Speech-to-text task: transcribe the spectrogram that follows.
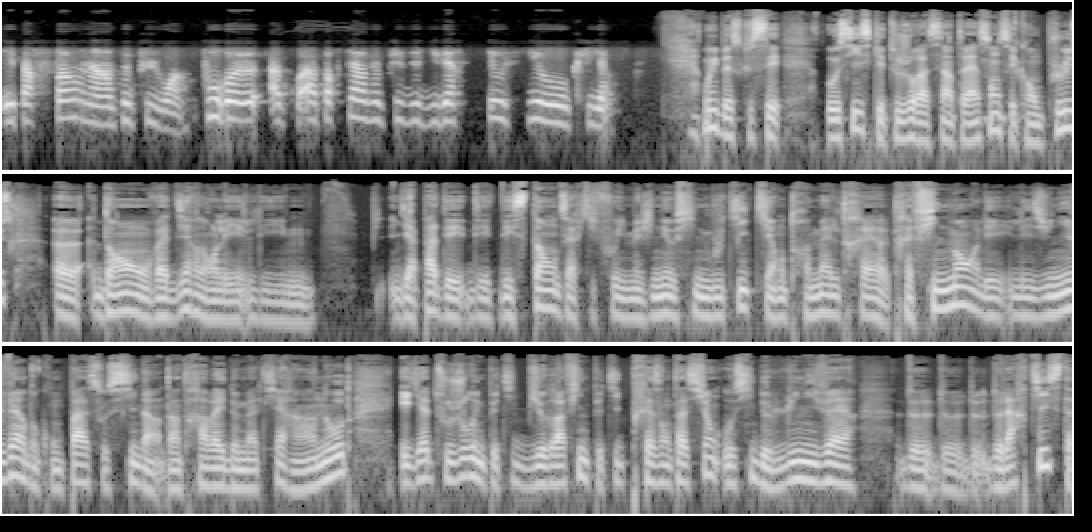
et parfois on est un peu plus loin pour euh, apporter un peu plus de diversité aussi aux clients. Oui, parce que c'est aussi ce qui est toujours assez intéressant, c'est qu'en plus, dans, on va dire, dans les, les il n'y a pas des, des, des stands, c'est-à-dire qu'il faut imaginer aussi une boutique qui entremêle très très finement les, les univers. Donc on passe aussi d'un travail de matière à un autre, et il y a toujours une petite biographie, une petite présentation aussi de l'univers de, de, de, de l'artiste,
